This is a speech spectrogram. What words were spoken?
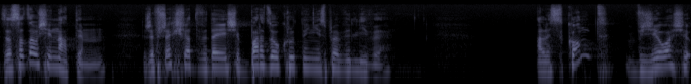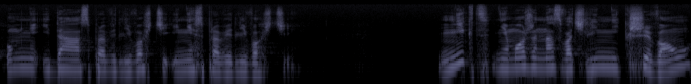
zasadzał się na tym, że wszechświat wydaje się bardzo okrutny i niesprawiedliwy. Ale skąd wzięła się u mnie idea sprawiedliwości i niesprawiedliwości? Nikt nie może nazwać linii krzywą,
